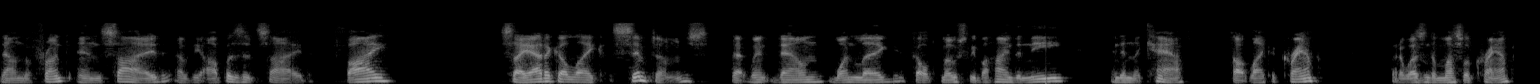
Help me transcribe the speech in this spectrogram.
down the front and side of the opposite side thigh, sciatica-like symptoms that went down one leg, felt mostly behind the knee and in the calf, felt like a cramp, but it wasn't a muscle cramp.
